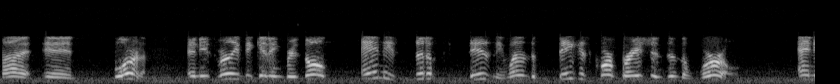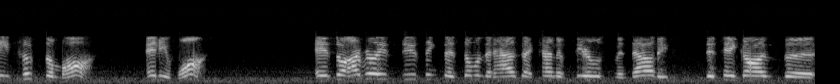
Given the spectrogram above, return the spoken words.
but in Florida and he's really been getting results and he stood up to Disney, one of the biggest corporations in the world, and he took them on and he won. And so I really do think that someone that has that kind of fearless mentality to take on the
